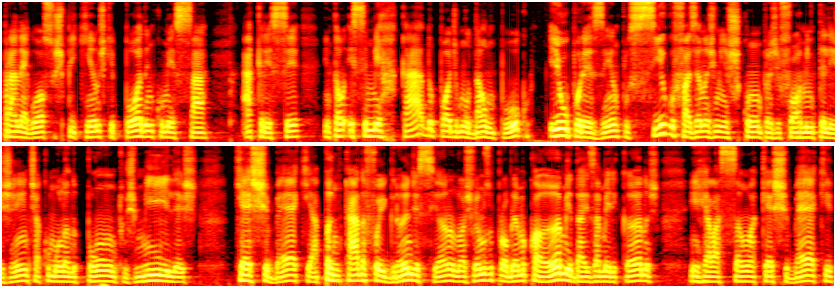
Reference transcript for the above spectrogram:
para negócios pequenos que podem começar a crescer. Então, esse mercado pode mudar um pouco. Eu, por exemplo, sigo fazendo as minhas compras de forma inteligente, acumulando pontos, milhas, cashback. A pancada foi grande esse ano. Nós vemos o problema com a AME das americanas em relação a cashback.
